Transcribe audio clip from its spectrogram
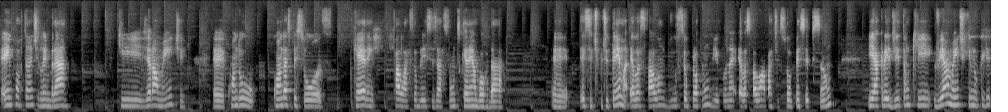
é importante lembrar que geralmente é, quando, quando as pessoas querem falar sobre esses assuntos, querem abordar é, esse tipo de tema, elas falam do seu próprio umbigo, né? Elas falam a partir de sua percepção e acreditam que, viamente, que no que,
